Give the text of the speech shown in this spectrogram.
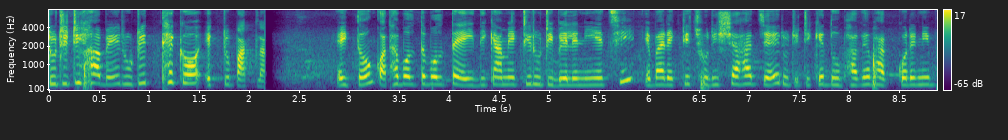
রুটিটি হবে রুটির থেকেও একটু পাতলা। এই তো কথা বলতে বলতে এই দিকে আমি একটি রুটি বেলে নিয়েছি। এবার একটি ছুরির সাহায্যে রুটিটিকে দুভাগে ভাগ করে নিব।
